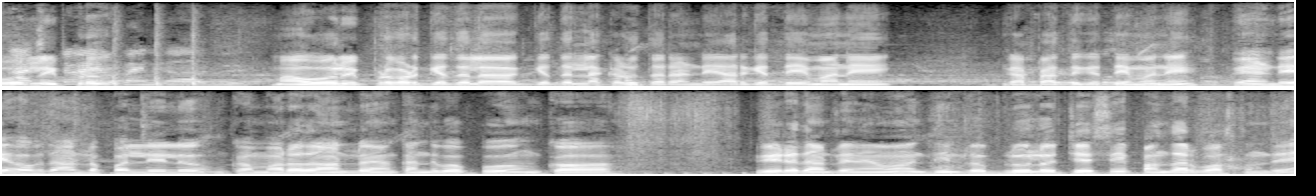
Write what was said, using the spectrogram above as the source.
ఊర్లో ఇప్పుడు మా ఊర్లో ఇప్పుడు కూడా గిద్దలు గిద్దలు లెక్క అడుగుతారండి. అరగెద్ద ఏమని ఇంకా పెద్ద గిద్ద ఏమని. ఓకే అండి ఒక దాంట్లో పల్లీలు ఇంకా మరో దాంట్లో ఏమో కందిపప్పు ఇంకా వేరే దాంట్లోనేమో దీంట్లో బ్లూలో వచ్చేసి పందారు పోస్తుంది.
